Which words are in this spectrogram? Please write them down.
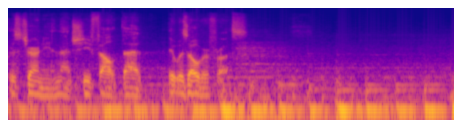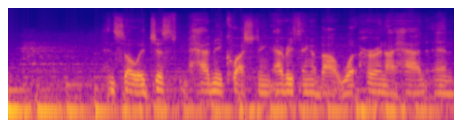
this journey and that she felt that it was over for us. And so it just had me questioning everything about what her and I had. And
